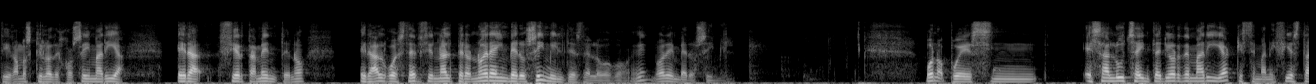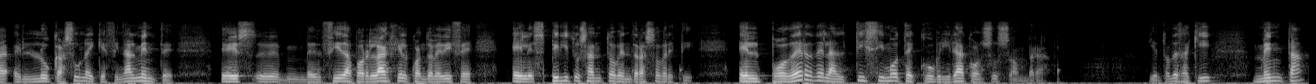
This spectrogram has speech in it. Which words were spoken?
digamos que lo de José y María era ciertamente, ¿no? Era algo excepcional, pero no era inverosímil, desde luego, ¿eh? no era inverosímil. Bueno, pues mm, esa lucha interior de María, que se manifiesta en Lucas 1 y que finalmente es eh, vencida por el ángel cuando le dice, el Espíritu Santo vendrá sobre ti, el poder del Altísimo te cubrirá con su sombra. Y entonces aquí menta,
